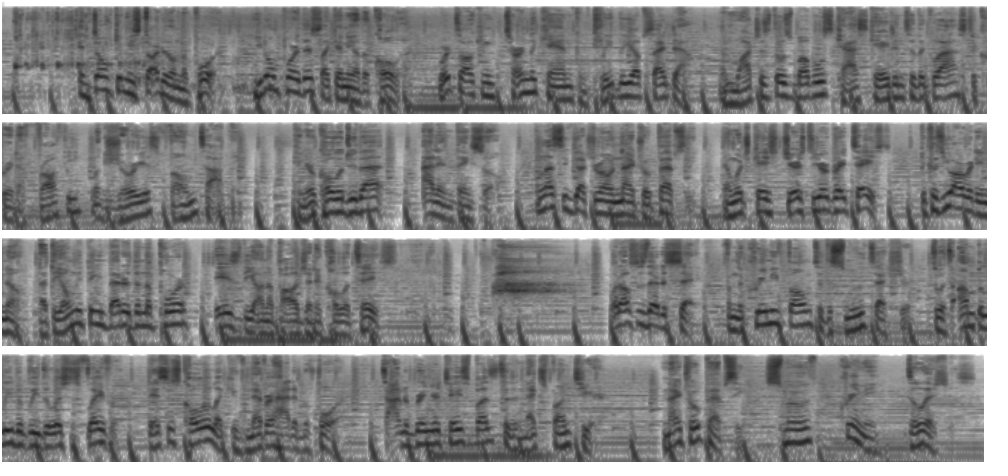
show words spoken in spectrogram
And don't get me started on the pour. You don't pour this like any other cola. We're talking turn the can completely upside down and watch as those bubbles cascade into the glass to create a frothy, luxurious foam topping. Can your cola do that? I didn't think so. Unless you've got your own Nitro Pepsi, in which case, cheers to your great taste. Because you already know that the only thing better than the pour is the unapologetic cola taste. Ah. What else is there to say? From the creamy foam to the smooth texture to its unbelievably delicious flavor, this is cola like you've never had it before. Time to bring your taste buds to the next frontier. Nitro Pepsi. Smooth, creamy, delicious.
